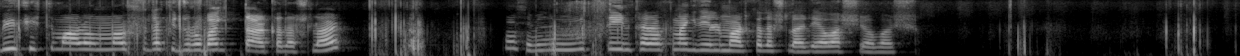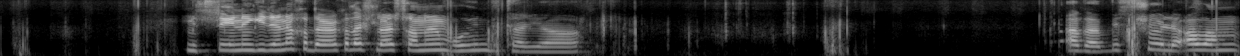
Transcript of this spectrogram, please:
Büyük ihtimalle onlar şuradaki drop'a gitti arkadaşlar. Neyse bizim Midstay'in tarafına gidelim arkadaşlar yavaş yavaş. Midstay'ine gidene kadar arkadaşlar sanırım oyun biter ya. Aga biz şöyle alanın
